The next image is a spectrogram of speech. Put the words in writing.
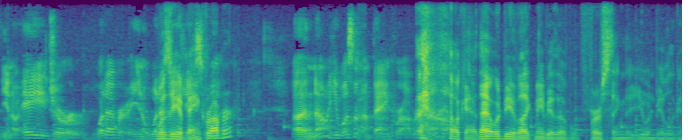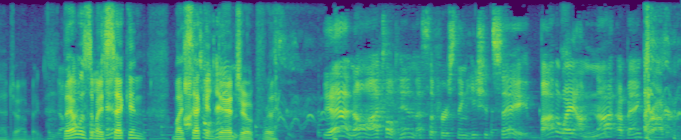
you know, age or whatever. You know, whatever was he a bank was. Uh, no, he wasn't a bank robber. No. Okay, that would be like maybe the first thing that you wouldn't be able to get a job. No, that I was my him. second my I second dad joke for Yeah, no, I told him that's the first thing he should say. By the way, I'm not a bank robber.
